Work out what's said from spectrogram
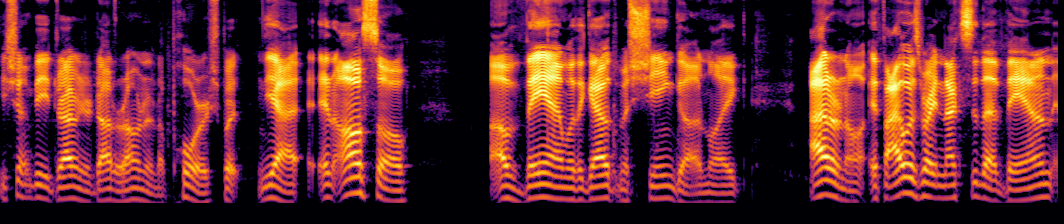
you shouldn't be driving your daughter around in a Porsche. But yeah, and also a van with a guy with a machine gun. Like, I don't know. If I was right next to that van,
